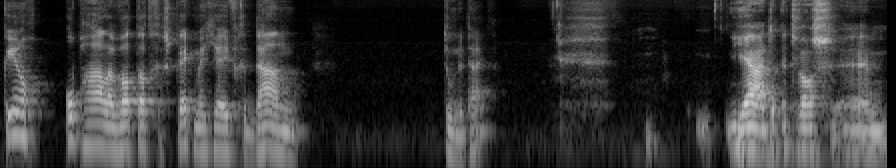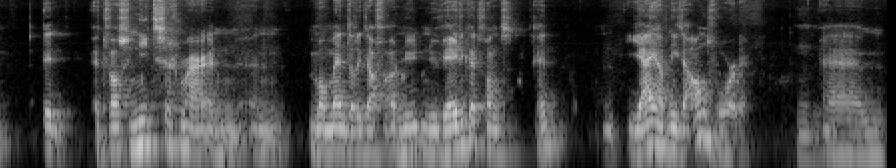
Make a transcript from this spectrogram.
kun je nog ophalen wat dat gesprek met je heeft gedaan toen de tijd? Ja, het, het was, um, het, het, was niet zeg maar een, een moment dat ik dacht, oh, nu, nu weet ik het, want jij had niet de antwoorden. Hmm. Um,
